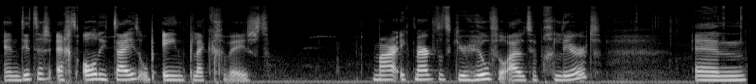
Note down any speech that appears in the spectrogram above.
En dit is echt al die tijd op één plek geweest. Maar ik merk dat ik hier heel veel uit heb geleerd. En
